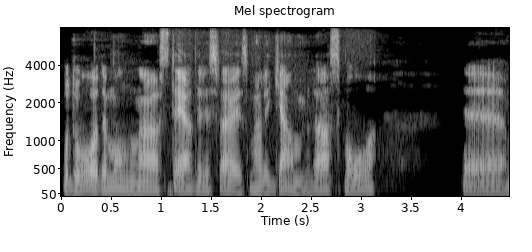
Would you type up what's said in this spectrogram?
Och då var det många städer i Sverige som hade gamla små eh,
